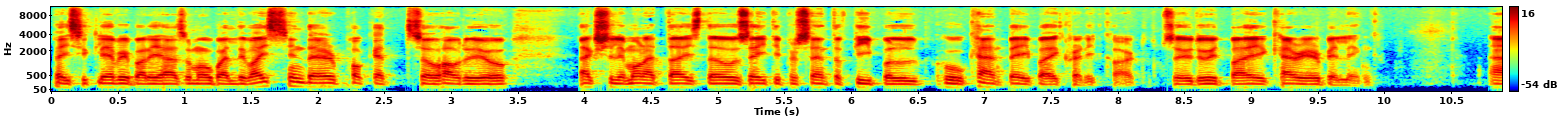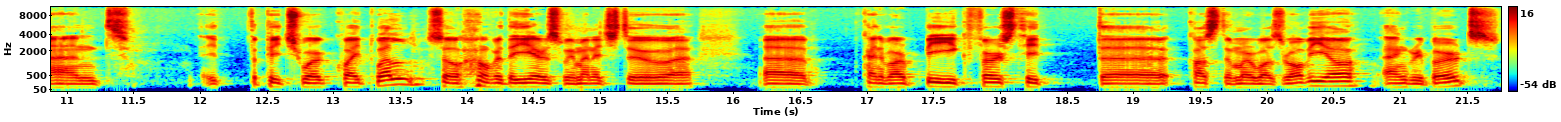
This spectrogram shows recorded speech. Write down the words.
basically everybody has a mobile device in their pocket. So, how do you actually monetize those 80% of people who can't pay by credit card. So you do it by carrier billing. And it, the pitch worked quite well. So over the years, we managed to uh, uh, kind of our big first hit uh, customer was Rovio, Angry Birds.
